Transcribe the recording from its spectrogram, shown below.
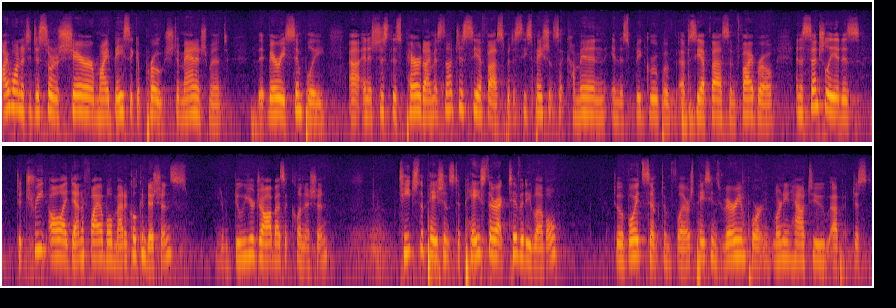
I wanted to just sort of share my basic approach to management that very simply, uh, and it's just this paradigm. It's not just CFS, but it's these patients that come in in this big group of, of CFS and fibro. And essentially, it is to treat all identifiable medical conditions, you know, do your job as a clinician, teach the patients to pace their activity level to avoid symptom flares. Pacing is very important, learning how to uh, just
